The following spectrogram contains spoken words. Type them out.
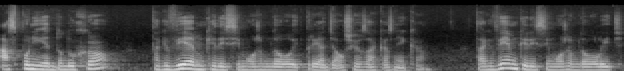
aspoň jednoducho, tak viem, kedy si môžem dovoliť prijať ďalšieho zákazníka. Tak viem, kedy si môžem dovoliť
